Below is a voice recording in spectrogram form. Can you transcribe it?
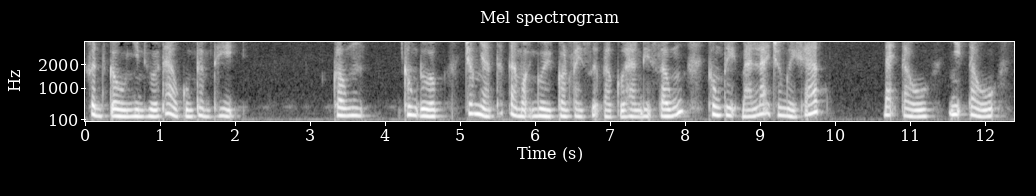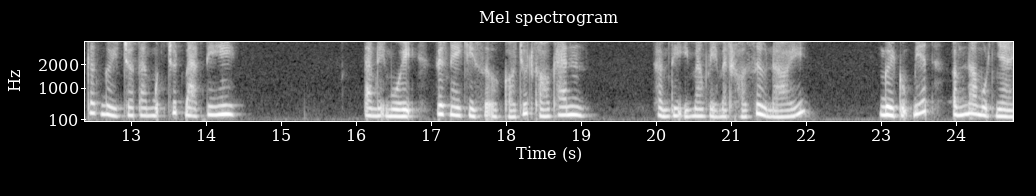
khẩn cầu nhìn hứa thảo cùng thẩm thị. Không, không được, trong nhà tất cả mọi người còn phải dựa vào cửa hàng để sống, không thể bán lại cho người khác. Đại tẩu, nhị tẩu, các người cho ta mượn chút bạc đi. Tam đệ muội, việc này chỉ sợ có chút khó khăn. Thẩm thị mang vẻ mặt khó xử nói. Người cũng biết Ấm no một nhà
